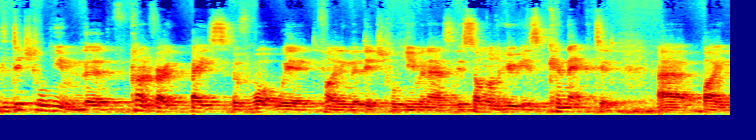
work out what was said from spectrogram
the digital human, the kind of very base of what we're defining the digital human as, is someone who is connected uh, by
